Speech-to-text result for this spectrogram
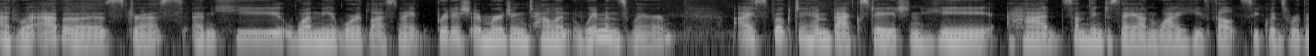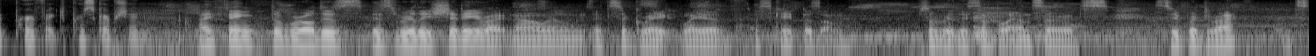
Adwoa Aboah's dress, and he won the award last night, British Emerging Talent Women's Wear. I spoke to him backstage, and he had something to say on why he felt sequins were the perfect prescription. I think the world is, is really shitty right now, and it's a great way of escapism. It's a really simple answer. It's super direct. It's,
